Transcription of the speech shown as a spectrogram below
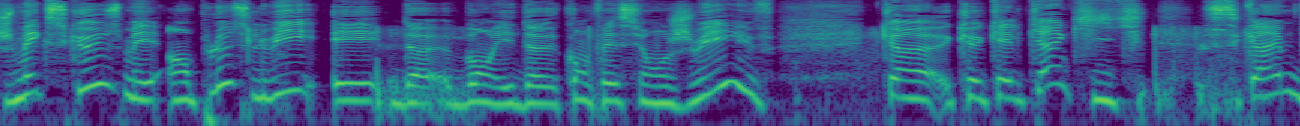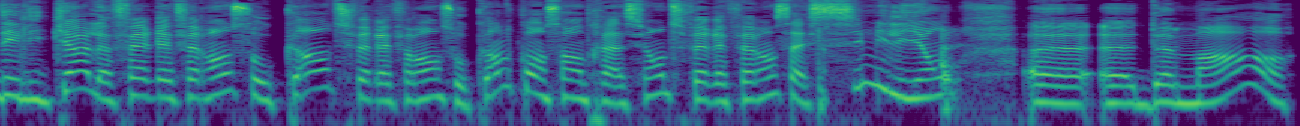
Je m'excuse mais en plus lui est de bon est de confession juive que, que quelqu'un qui, c'est quand même délicat là faire référence au camp, tu fais référence au camp de concentration, tu fais référence à 6 millions euh, euh, de morts.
